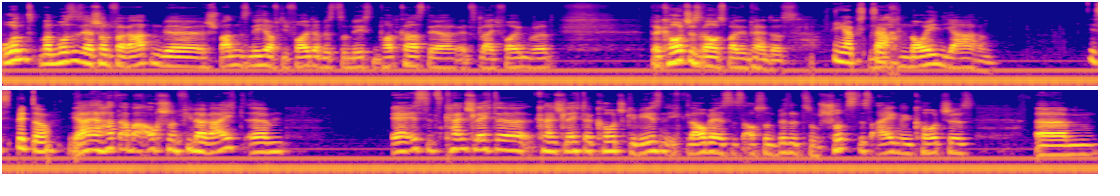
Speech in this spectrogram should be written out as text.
Und man muss es ja schon verraten, wir spannen es nicht auf die Folter bis zum nächsten Podcast, der jetzt gleich folgen wird. Der Coach ist raus bei den Panthers. Ich hab's gesagt. Nach neun Jahren. Ist bitter. Ja, er hat aber auch schon viel erreicht. Ähm, er ist jetzt kein schlechter, kein schlechter Coach gewesen. Ich glaube, es ist auch so ein bisschen zum Schutz des eigenen Coaches. Ähm,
